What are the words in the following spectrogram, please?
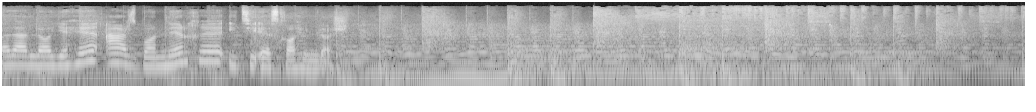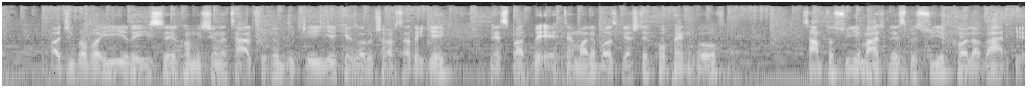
و در لایحه ارز با نرخ ETS خواهیم داشت. حاجی بابایی رئیس کمیسیون تلفیق بودجه 1401 نسبت به احتمال بازگشت کوپن گفت سمت سوی مجلس به سوی کالاورگه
